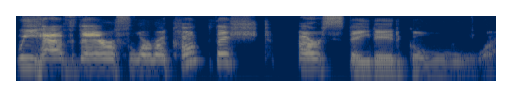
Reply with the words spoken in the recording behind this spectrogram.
We have therefore accomplished our stated goal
